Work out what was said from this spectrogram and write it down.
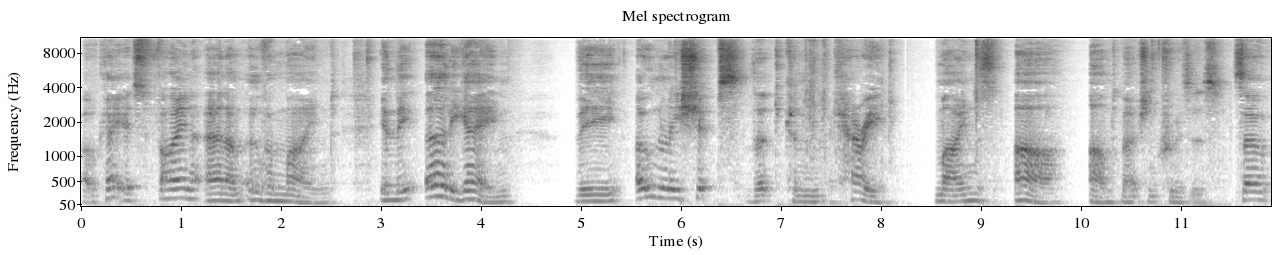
Okay, it's fine, and I'm overmined. In the early game, the only ships that can carry mines are armed merchant cruisers. So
